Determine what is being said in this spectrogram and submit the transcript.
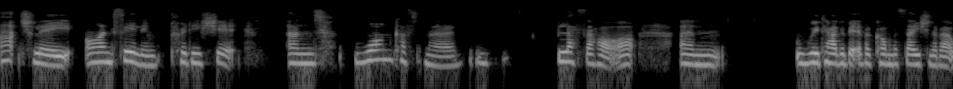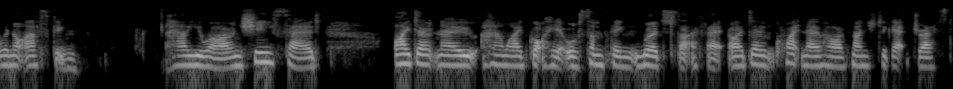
actually, I'm feeling pretty shit. And one customer, bless her heart, um, we'd had a bit of a conversation about we're not asking how you are, and she said, I don't know how I've got here, or something, words to that effect. I don't quite know how I've managed to get dressed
